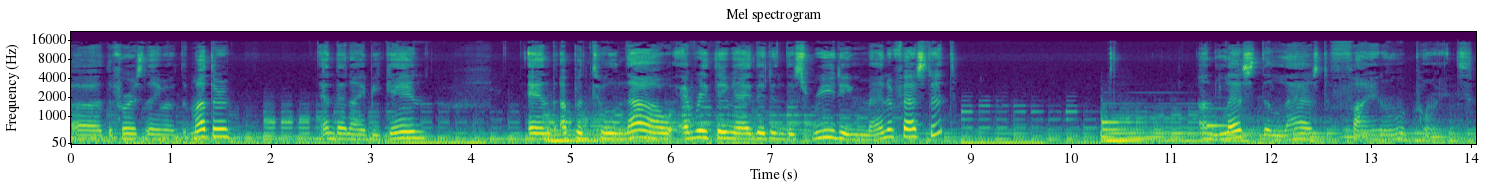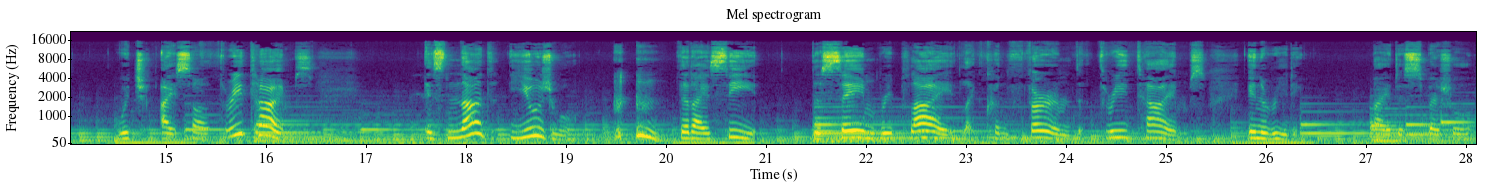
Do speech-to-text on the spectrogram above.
uh, the first name of the mother, and then I began. And up until now, everything I did in this reading manifested unless the last final point, which I saw three times. It's not usual that I see the same reply, like confirmed three times in a reading by this special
